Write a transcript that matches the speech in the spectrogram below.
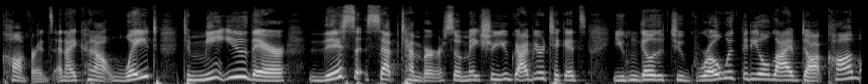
conference. And I cannot wait to meet you there this September. So make sure you grab your tickets. You can go to growwithvideolive.com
